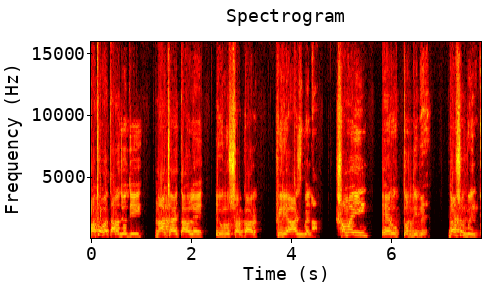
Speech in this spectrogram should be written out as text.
অথবা তারা যদি না চায় তাহলে ইউনুস সরকার ফিরে আসবে না। সময়ই এর উত্তর দিবে। দর্শক বৃন্দ,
